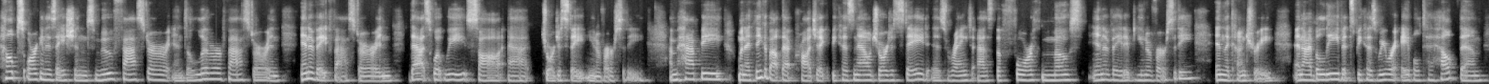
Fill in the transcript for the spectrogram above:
helps organizations move faster and deliver faster and innovate faster. And that's what we saw at Georgia State University. I'm happy when I think about that project because now Georgia State is ranked as the fourth most innovative university in the country. And I believe it's because we were able to help them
